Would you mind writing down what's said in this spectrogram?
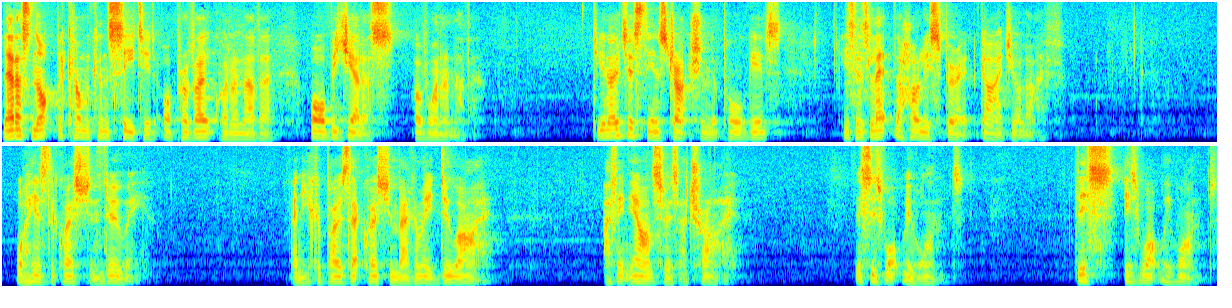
Let us not become conceited or provoke one another or be jealous of one another. Do you notice the instruction that Paul gives? He says, Let the Holy Spirit guide your life. Well, here's the question do we? And you could pose that question back at me do I? I think the answer is I try. This is what we want. This is what we want.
